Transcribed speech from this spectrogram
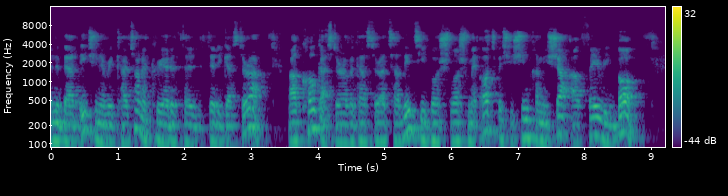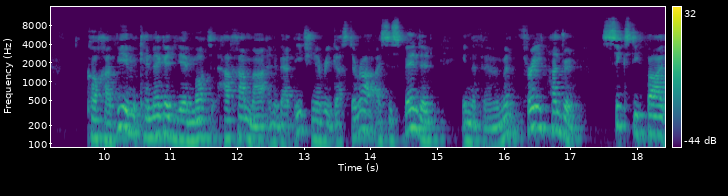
and about each and every karton I created 30 gastera. ועל כל גסטרה וגסטרה תליתי בו שלוש מאות ושישים חמישה אלפי ריבו כוכבים כנגד ימות החמה, and about each and every gastera I suspended in the firmament 365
